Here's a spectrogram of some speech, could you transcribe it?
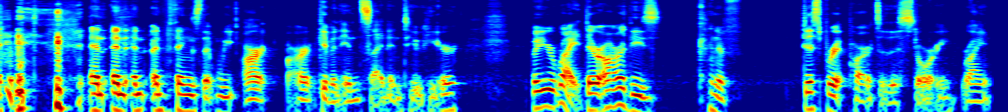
and, and, and, and things that we aren't aren't given insight into here. But you're right, there are these kind of disparate parts of this story, right?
